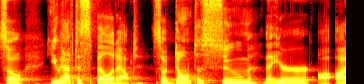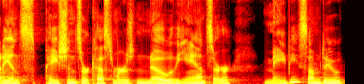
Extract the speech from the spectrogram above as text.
So you have to spell it out. So don't assume that your audience, patients, or customers know the answer. Maybe some do,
